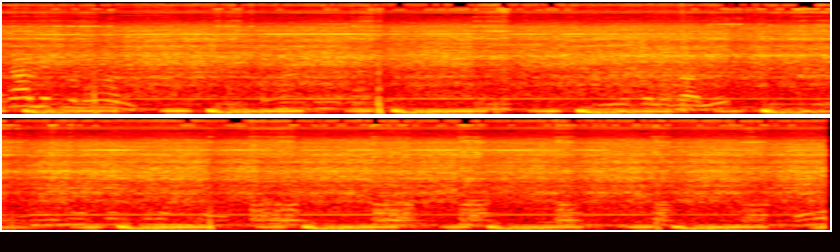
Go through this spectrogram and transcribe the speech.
Magamit mo na yun. Hindi ko nagamit. Pero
